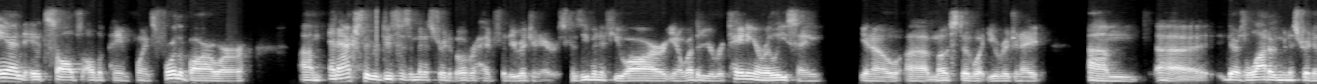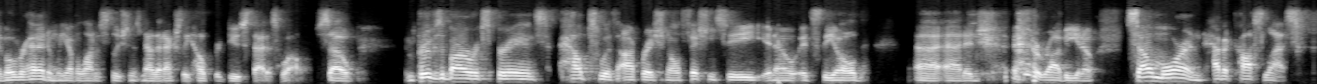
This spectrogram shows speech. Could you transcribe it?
and it solves all the pain points for the borrower. Um, and actually reduces administrative overhead for the originators because even if you are, you know, whether you're retaining or releasing, you know, uh, most of what you originate, um, uh, there's a lot of administrative overhead, and we have a lot of solutions now that actually help reduce that as well. So improves the borrower experience, helps with operational efficiency. You know, it's the old uh, adage, Robbie, you know, sell more and have it cost less.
